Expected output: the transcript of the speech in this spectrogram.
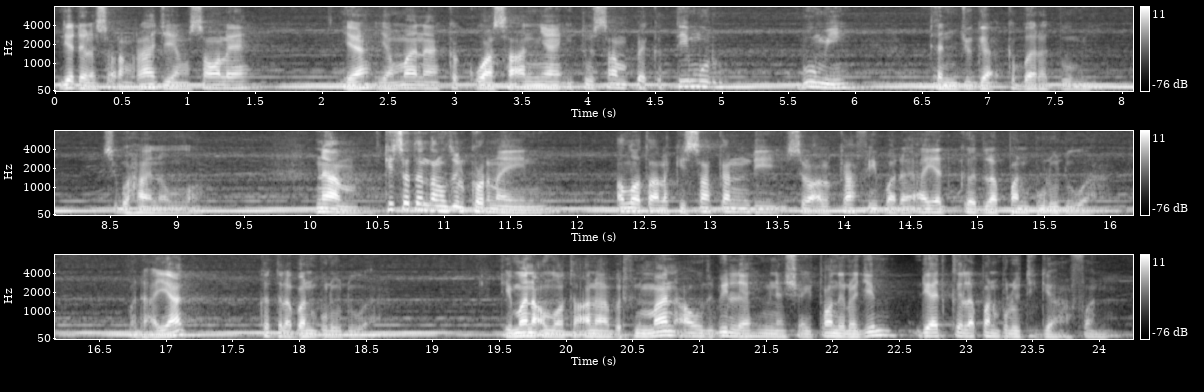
dia adalah seorang raja yang soleh ya, yang mana kekuasaannya itu sampai ke timur bumi dan juga ke barat bumi. Subhanallah. Nah, kisah tentang Zulkarnain Allah Ta'ala kisahkan di surah Al-Kahfi pada ayat ke-82 pada ayat ke-82. Di mana Allah Ta'ala berfirman A'udzubillahi minasyaitonirrajim di ayat ke-83 afan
